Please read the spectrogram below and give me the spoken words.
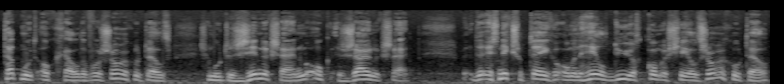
dat moet ook gelden voor zorghotels. Ze moeten zinnig zijn, maar ook zuinig zijn. Er is niks op tegen om een heel duur commercieel zorghotel.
